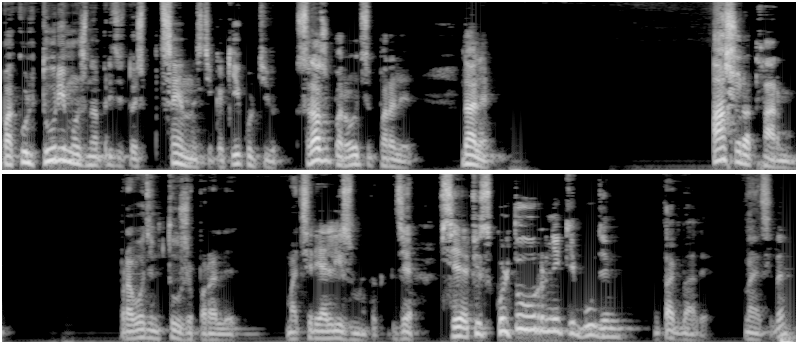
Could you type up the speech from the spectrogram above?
по культуре можно определить, то есть ценности, какие культивируют. Сразу проводится параллель. Далее. Ашурадхарма. Проводим ту же параллель. Материализм этот, где все физкультурники будем и так далее. Знаете, да?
